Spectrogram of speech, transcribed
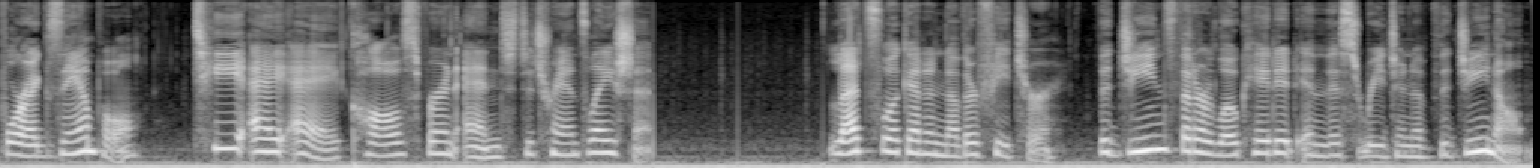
For example, TAA calls for an end to translation. Let's look at another feature, the genes that are located in this region of the genome.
